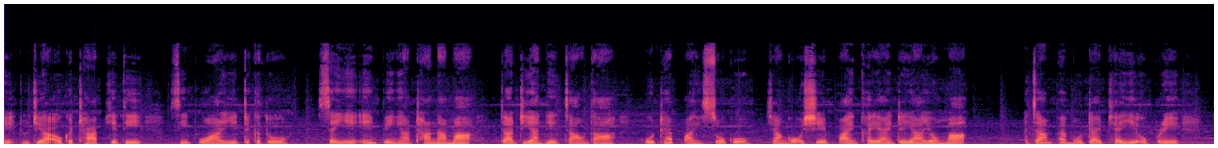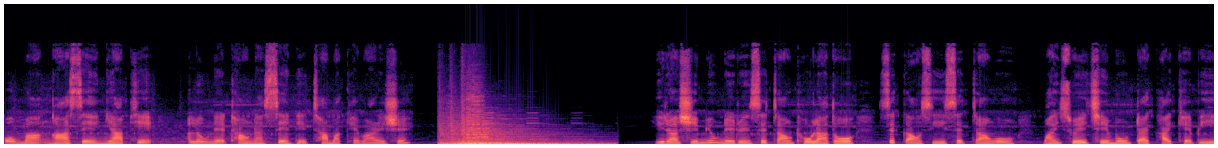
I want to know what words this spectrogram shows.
၏ဒုတိယဥက္ကဋ္ဌဖြစ်သည့်စီးပွားရေးတက္ကသိုလ်စရင်အင်းပညာဌာနမှတတိယနှစ်ကျောင်းသားကိုထက်ပိုင်စိုးကိုရန်ကုန်အရှိပိုင်းခရိုင်တရားရုံးမှအကြမ်းဖက်မှုတိုက်ဖျက်ရေးဥပဒေပုံမှန်90ညဖြင့် အလုံးနဲ့ထောင်ဒဏ်10နှစ်ချမှတ်ခဲ့ပါတယ်ရှင်။ရေဒါရှိမြို့နယ်တွင်စစ်ကြောင်းထိုးလာသောစစ်ကောင်စီစစ်ကြောင်းကိုမိုင်းဆွေချင်းမုံတိုက်ခိုက်ခဲ့ပြီး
